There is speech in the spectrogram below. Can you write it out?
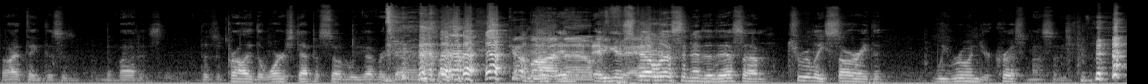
So I think this is about as. This is probably the worst episode we've ever done. So Come on if, now. if be you're fair. still listening to this, I'm truly sorry that we ruined your Christmas. And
